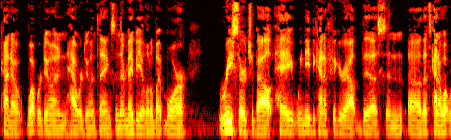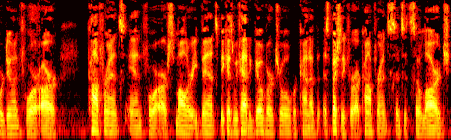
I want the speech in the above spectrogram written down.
kind of what we're doing and how we're doing things. And there may be a little bit more, research about, hey, we need to kind of figure out this. And uh, that's kind of what we're doing for our conference and for our smaller events because we've had to go virtual. We're kind of, especially for our conference, since it's so large,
